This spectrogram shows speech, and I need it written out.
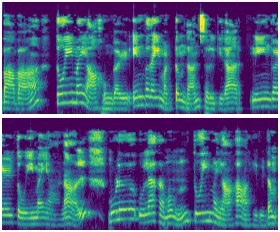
பாபா தூய்மையாகுங்கள் என்பதை மட்டும்தான் சொல்கிறார். நீங்கள் தூய்மையானால் முழு உலகமும் தூய்மையாக ஆகிவிடும்.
